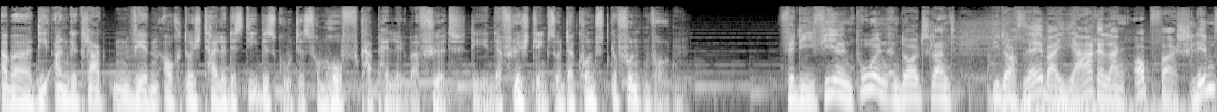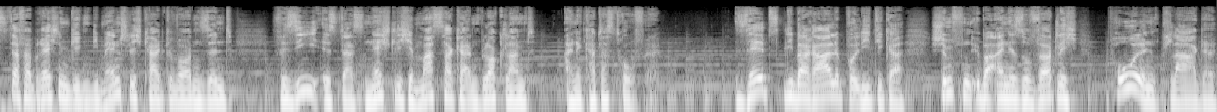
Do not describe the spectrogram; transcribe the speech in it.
Aber die Angeklagten werden auch durch Teile des Diebesgutes vom Hof Kapelle überführt, die in der Flüchtlingsunterkunft gefunden wurden. Für die vielen Polen in Deutschland, die doch selber jahrelang Opfer schlimmster Verbrechen gegen die Menschlichkeit geworden sind, für sie ist das nächtliche Massaker in Blockland eine Katastrophe. Selbst liberale Politiker schimpfen über eine so wörtlich Polenplage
